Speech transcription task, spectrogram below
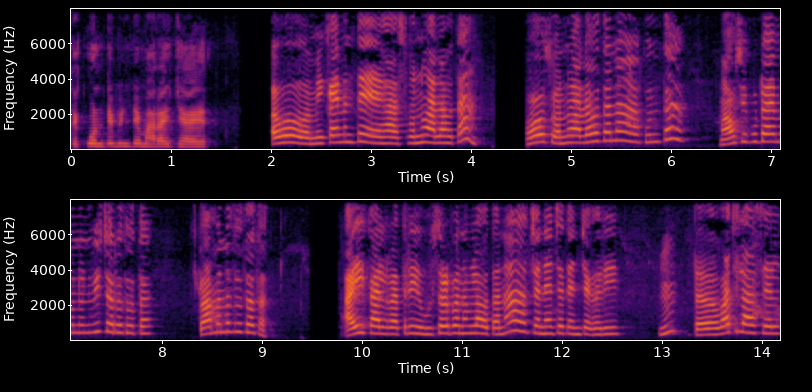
ते कोणते बिंटे मारायचे आहेत? अहो मी काय म्हणते हा सोनू आला होता? हो सोनू आला होता ना कोणता मावशी कुठं आहे म्हणून विचारत होता. का म्हणत होता आता? आई काल रात्री उसळ बनवला होता ना चण्याच्या त्यांच्या घरी. हं? तर वाचला असेल.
